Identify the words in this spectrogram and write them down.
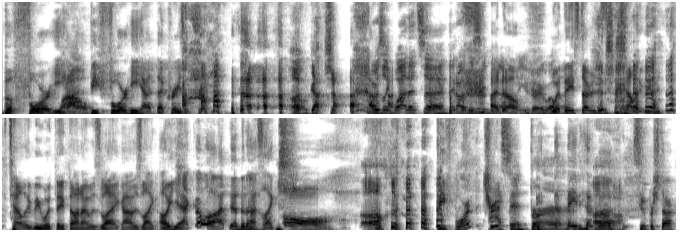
Before he Wow. had before he had that crazy treatment. Oh gotcha. I was like, wow, that's uh, they don't. They seem to I not know. you very well. when they started telling me telling me what they thought I was like, I was like, "Oh yeah, go on." And then I was like, "Oh." oh. Before the treatment burn. that made him Oh. a superstar,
